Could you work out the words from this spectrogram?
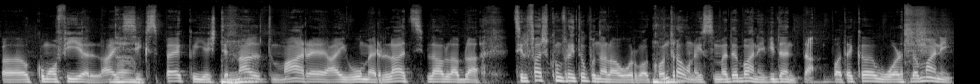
uh, cum o fi el. Ai da. six-pack, ești mm-hmm. înalt, mare, ai umeri lați, bla bla bla. Ți-l faci cum vrei tu până la urmă, contra mm-hmm. unei sume de bani, evident, da. Poate că worth the money.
